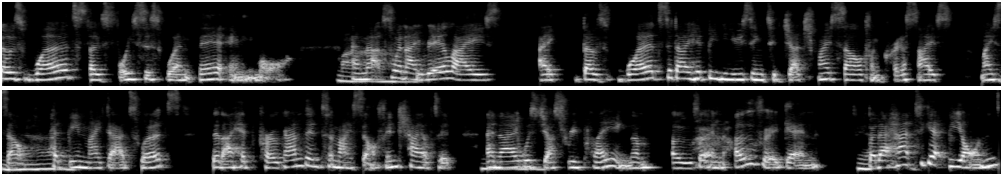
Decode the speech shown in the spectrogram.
those words, those voices weren't there anymore. Wow. And that's when I realized I those words that I had been using to judge myself and criticize myself yeah. had been my dad's words that I had programmed into myself in childhood. And I was mm. just replaying them over and over again. Yeah. But I had to get beyond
